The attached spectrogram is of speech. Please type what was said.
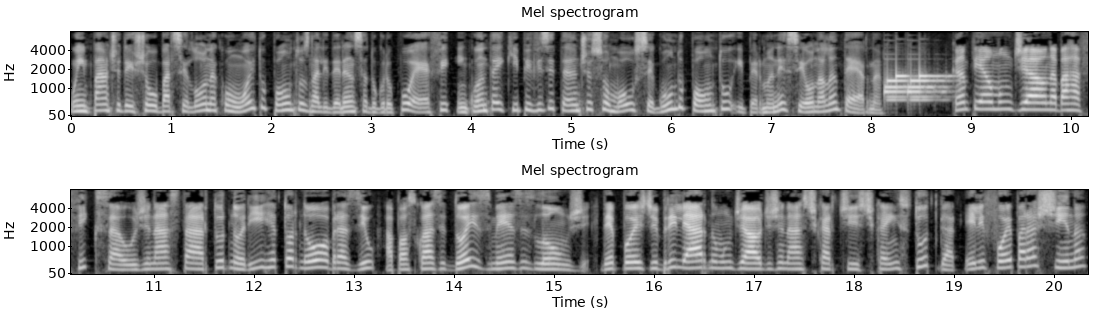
O empate deixou o Barcelona com oito pontos na liderança do Grupo F, enquanto a equipe visitante somou o segundo ponto e permaneceu na lanterna. Campeão mundial na barra fixa, o ginasta Arthur Nori retornou ao Brasil após quase dois meses longe. Depois de brilhar no Mundial de Ginástica Artística em Stuttgart, ele foi para a China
